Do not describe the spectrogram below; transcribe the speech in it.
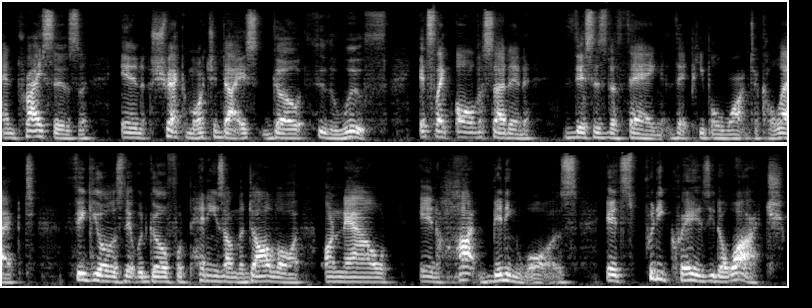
and prices in Shrek merchandise go through the roof. It's like all of a sudden this is the thing that people want to collect. Figures that would go for pennies on the dollar are now in hot bidding wars. It's pretty crazy to watch.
